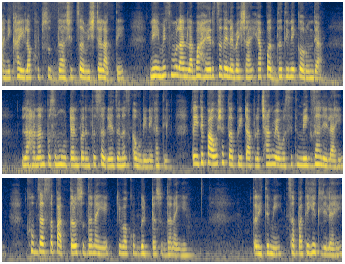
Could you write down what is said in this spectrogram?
आणि खायला खूपसुद्धा अशी चविष्ट लागते. नेहमीच मुलांना बाहेरचं देण्यापेक्षा ह्या पद्धतीने करून द्या. लहानांपासून मोठ्यांपर्यंत सगळेजणच आवडीने खातील. तर इथे पाहू शकता पीठ आपलं छान व्यवस्थित मिक्स झालेलं आहे. खूप जास्त पातळसुद्धा नाही आहे किंवा खूप घट्टसुद्धा नाही आहे तर इथे मी चपाती घेतलेली आहे.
